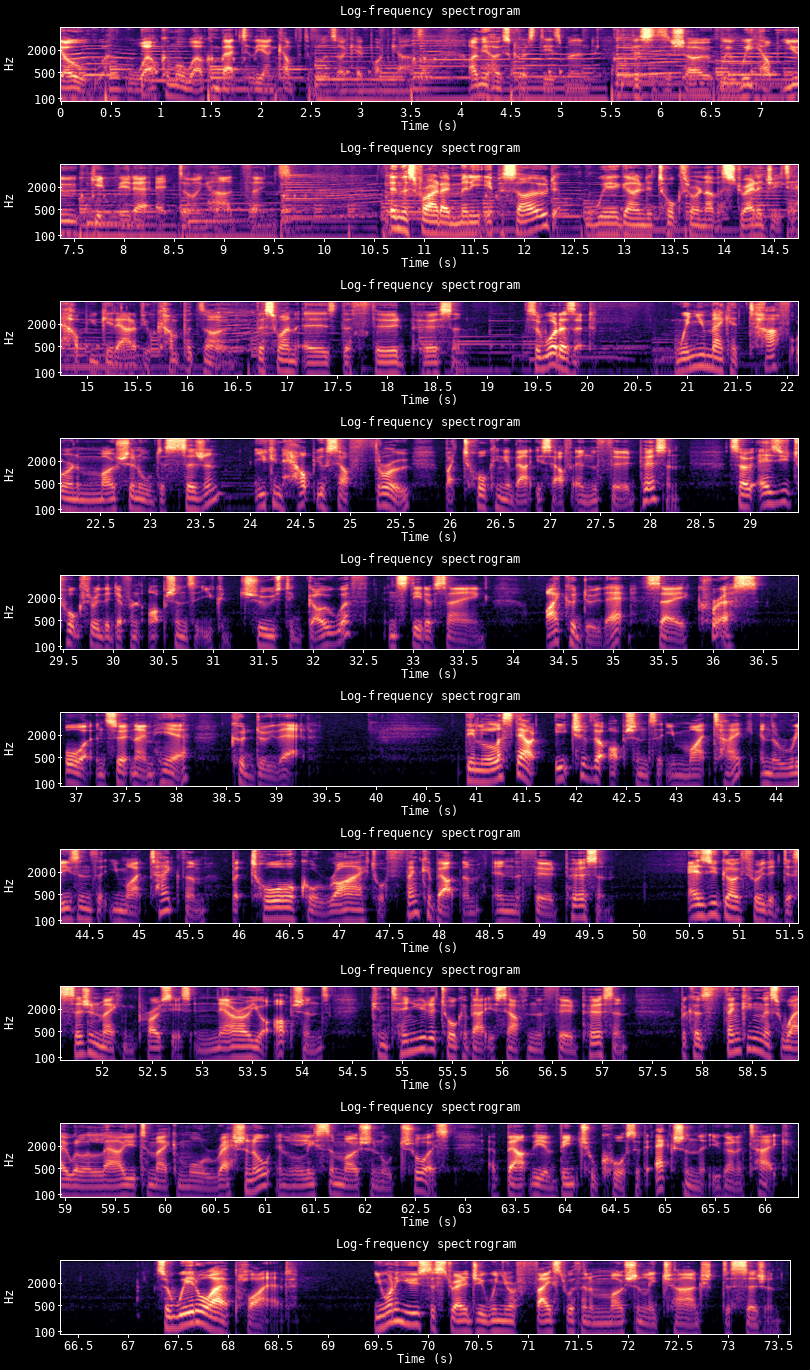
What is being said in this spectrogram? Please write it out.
Yo, welcome or welcome back to the Uncomfortable is Okay podcast. I'm your host, Chris Desmond. This is a show where we help you get better at doing hard things. In this Friday mini episode, we're going to talk through another strategy to help you get out of your comfort zone. This one is the third person. So, what is it? When you make a tough or an emotional decision, you can help yourself through by talking about yourself in the third person. So, as you talk through the different options that you could choose to go with, instead of saying, I could do that, say Chris, or insert name here, could do that. Then list out each of the options that you might take and the reasons that you might take them, but talk or write or think about them in the third person. As you go through the decision making process and narrow your options, continue to talk about yourself in the third person because thinking this way will allow you to make a more rational and less emotional choice about the eventual course of action that you're going to take. So, where do I apply it? You want to use this strategy when you're faced with an emotionally charged decision.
